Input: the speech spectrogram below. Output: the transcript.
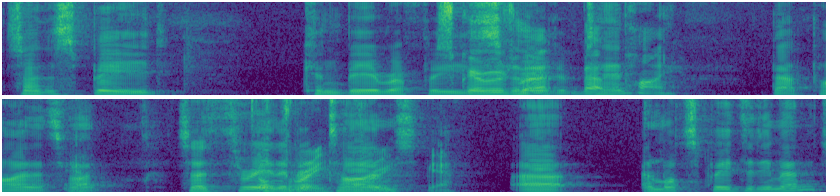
So the speed can be roughly Square root of that, of about 10. pi. About pi, that's right. So three Oh, and a three, bit three, times. yeah. Uh, and what speed did he manage?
